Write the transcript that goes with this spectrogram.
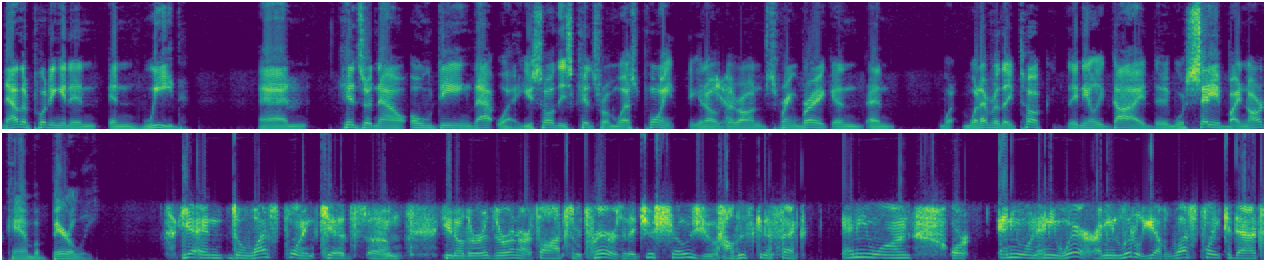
Now they're putting it in, in weed and kids are now ODing that way. You saw these kids from West Point, you know, yeah. they're on spring break and, and whatever they took, they nearly died. They were saved by Narcan, but barely. Yeah, and the West Point kids, um, you know, they're they're in our thoughts and prayers, and it just shows you how this can affect anyone or anyone anywhere. I mean, literally, you have West Point cadets,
